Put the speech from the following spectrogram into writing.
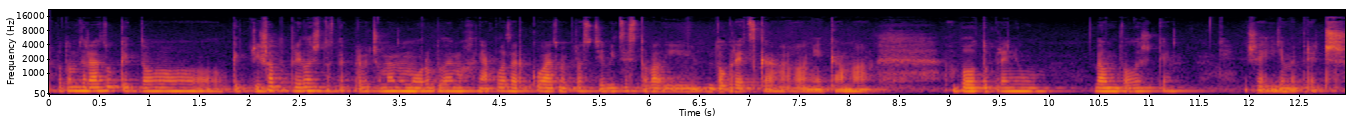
A potom zrazu, keď, to, keď prišla tá príležitosť, tak prvé, čo mama urobila, ma chňapla za ruku a sme proste vycestovali do Grécka niekam a, a bolo to pre ňu veľmi dôležité, že ideme preč.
